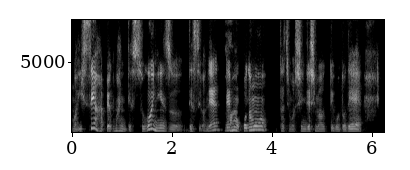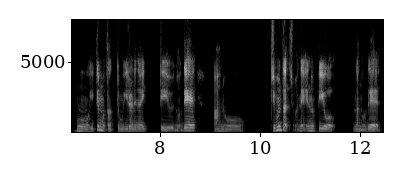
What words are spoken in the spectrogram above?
まあ、1800万人ってすごい人数ですよね。で、はいもう子供たちも死んでしまうっていうことで、もういても立ってもいられないっていうので、あの、自分たちはね、NPO なので、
